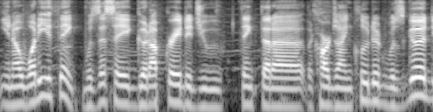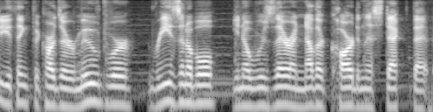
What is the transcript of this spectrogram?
you know, what do you think? Was this a good upgrade? Did you think that, uh, the cards I included was good? Do you think the cards I removed were reasonable? You know, was there another card in this deck that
